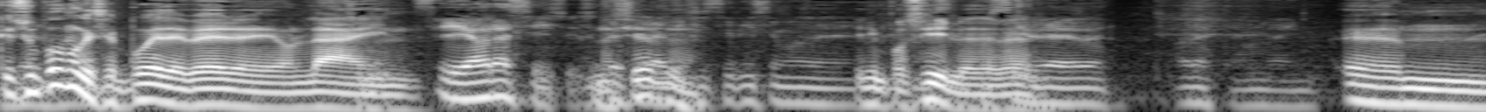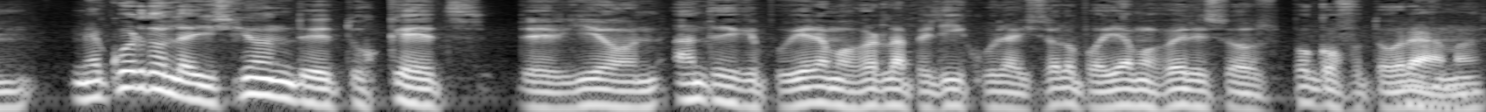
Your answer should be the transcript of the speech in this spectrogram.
Que supongo que se puede ver eh, online. Sí, ahora sí. ¿No es cierto? dificilísimo de, Era imposible, de, ver. de ver. Ahora está online. Eh, me acuerdo en la edición de Tusquets del guion, antes de que pudiéramos ver la película y solo podíamos ver esos pocos fotogramas,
